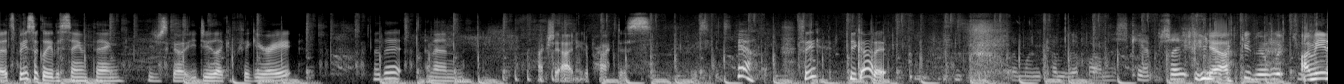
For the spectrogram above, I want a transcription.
But it's basically the same thing. You just go, you do like a figure eight with it, and then actually, I need to practice. Yeah, see, you got it. Someone comes up on this campsite. Yeah. not gonna whip I mean,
